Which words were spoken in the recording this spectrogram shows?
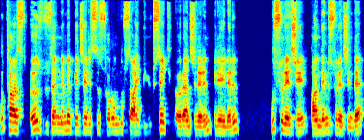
Bu tarz öz düzenleme becerisi, sorumluluk sahibi yüksek öğrencilerin, bireylerin bu süreci, pandemi sürecinde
